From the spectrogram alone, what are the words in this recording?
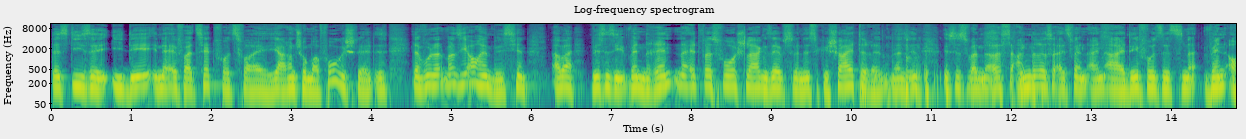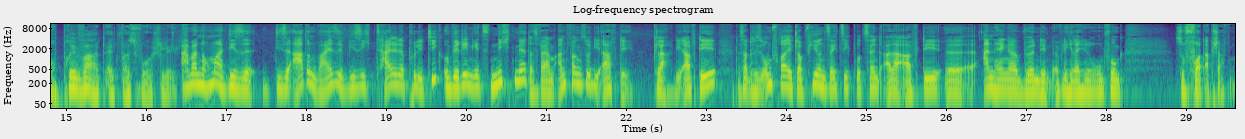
dass diese Idee in der FAZ vor zwei Jahren schon mal vorgestellt ist, dann wundert man sich auch ein bisschen. Aber wissen Sie, wenn Rentner etwas vorschlagen, selbst wenn es gescheite Rentner sind, ist es was anderes, als wenn ein ARD-Vorsitzender, wenn auch privat, etwas vorschlägt. Aber nochmal, diese, diese Art und Weise, wie sich Teile der Politik, und wir reden jetzt nicht mehr, das war ja am Anfang so die AfD, Klar, die AfD, das hat diese Umfrage, ich glaube 64 Prozent aller AfD-Anhänger äh, würden den öffentlich-rechtlichen Rundfunk sofort abschaffen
